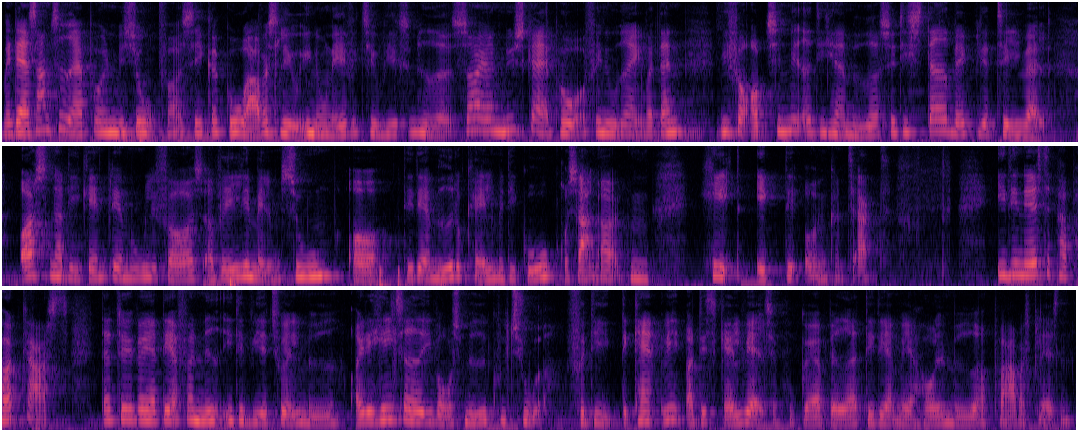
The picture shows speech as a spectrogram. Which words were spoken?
Men da jeg samtidig er på en mission for at sikre god arbejdsliv i nogle effektive virksomheder, så er jeg nysgerrig på at finde ud af, hvordan vi får optimeret de her møder, så de stadigvæk bliver tilvalgt, også når det igen bliver muligt for os at vælge mellem Zoom og det der mødelokale med de gode croissanter og den helt ægte øjenkontakt. I de næste par podcasts, der dykker jeg derfor ned i det virtuelle møde, og i det hele taget i vores mødekultur, fordi det kan vi, og det skal vi altså kunne gøre bedre, det der med at holde møder på arbejdspladsen.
